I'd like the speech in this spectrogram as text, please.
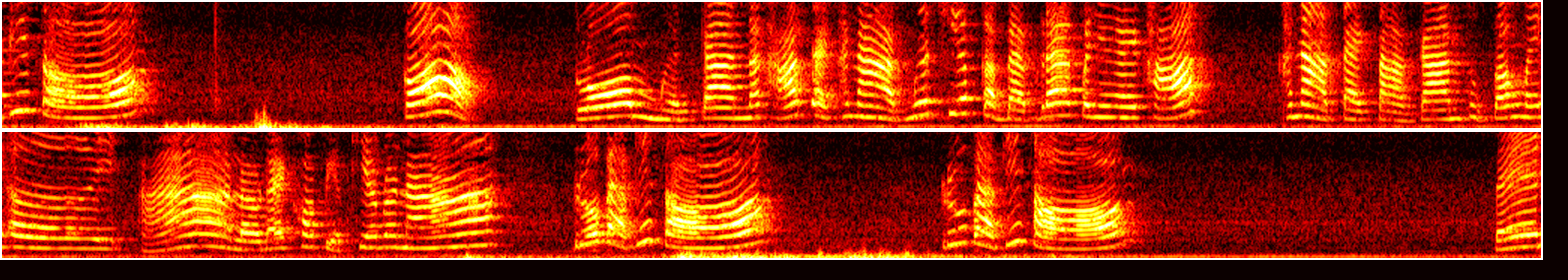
บที่สองก็กลมเหมือนกันนะคะ แต่ขนาดเมื่อเทียบกับแบบแรกเป็นยังไงคะขนาดแตกต่างกันถูกต้องไหมเอ่ยอ่าเราได้ข้อเปรียบเทียบแล้วนะ รูปแบบที่สอง รูปแบบที่สองเป็น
